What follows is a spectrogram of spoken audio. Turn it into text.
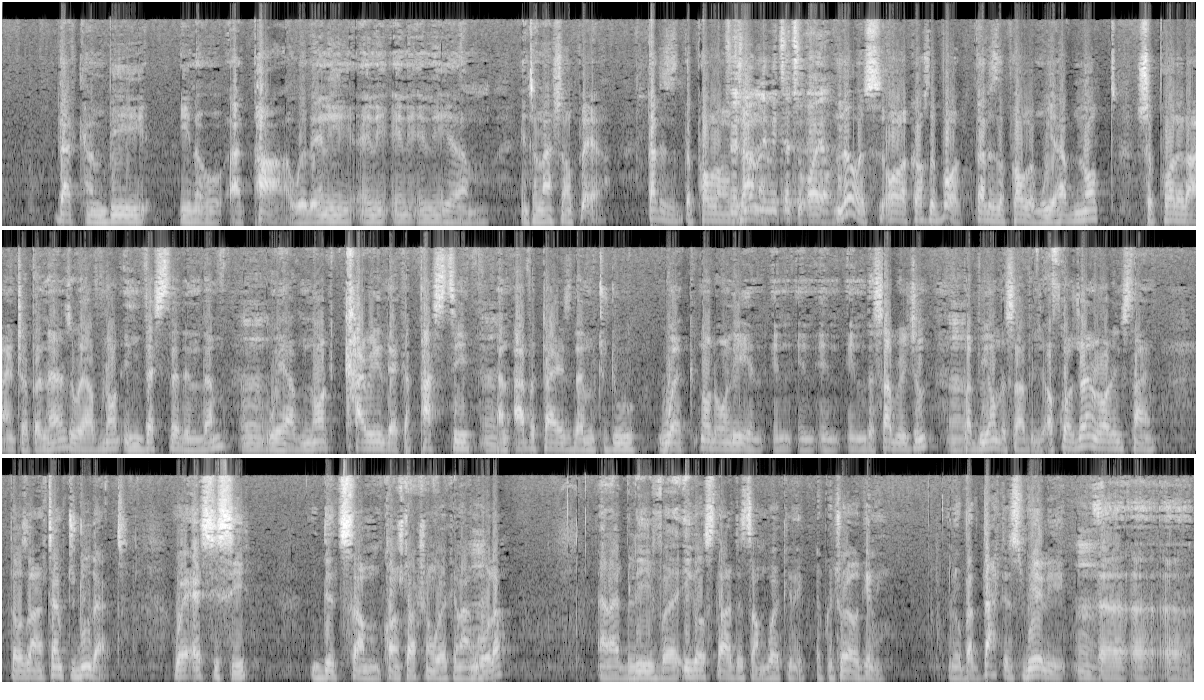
that can be you know at par with any any any, any um, international player. That is the problem So it's not limited to oil. No, it's all across the board. That is the problem. We have not supported our entrepreneurs. We have not invested in them. Mm. We have not carried their capacity and advertised them to do work not only in, in, in, in, in the sub-region, Mm. but beyond the sub-region. Of course, during Rawlings' time, there was an attempt to do that, where SCC did some construction work in Angola, and I believe uh, Eagle Star did some work in Equatorial Guinea. You know, but that is really uh, uh, uh,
